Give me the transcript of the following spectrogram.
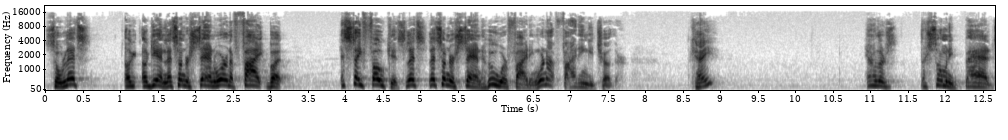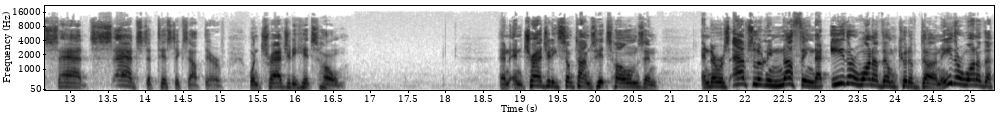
so let's, again, let's understand we're in a fight, but let's stay focused. Let's, let's understand who we're fighting. We're not fighting each other, okay? You know, there's, there's so many bad, sad, sad statistics out there of when tragedy hits home. And, and tragedy sometimes hits homes, and, and there was absolutely nothing that either one of them could have done. Either one of the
